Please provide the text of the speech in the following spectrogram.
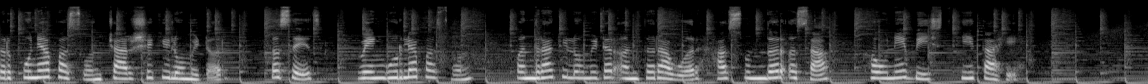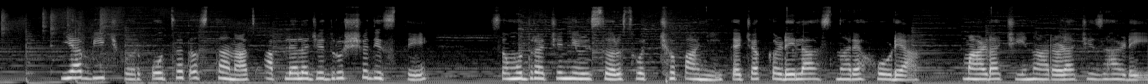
तर पुण्यापासून चारशे किलोमीटर तसेच वेंगुर्ल्यापासून पंधरा किलोमीटर अंतरावर हा सुंदर असा खवणे बीच स्थित आहे. या बीचवर पोचत असतानाच आपल्याला जे दृश्य दिसते समुद्राचे निळसर स्वच्छ पाणी त्याच्या कडेला असणाऱ्या होड्या माडाची नारळाची झाडे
